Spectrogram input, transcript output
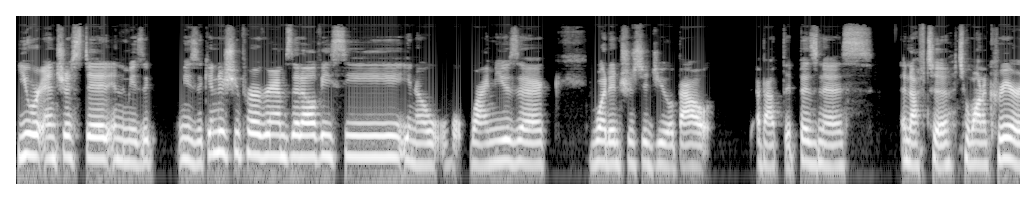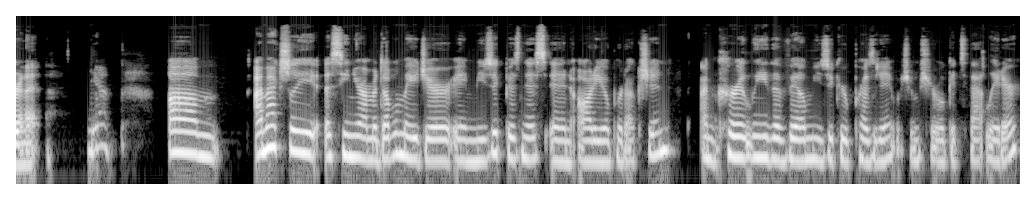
you were interested in the music music industry programs at LVC. You know why music. What interested you about about the business enough to to want a career in it? Yeah. Um, I'm actually a senior. I'm a double major in music business and audio production. I'm currently the VALE Music Group president, which I'm sure we'll get to that later.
